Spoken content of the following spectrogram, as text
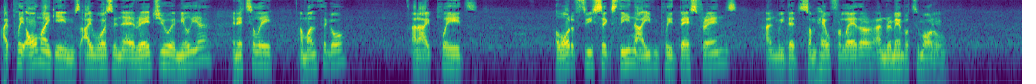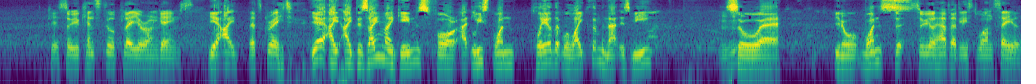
I play all my games. I was in uh, Reggio Emilia in Italy a month ago, and I played a lot of 316. I even played Best Friends, and we did some Hell for Leather and Remember Tomorrow. Okay, so you can still play your own games. Yeah, I That's great. yeah I, I design my games for at least one player that will like them, and that is me. So, uh, you know, once so, so you'll have at least one sale.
